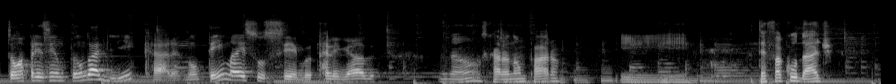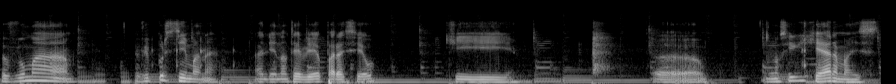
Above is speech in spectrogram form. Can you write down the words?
estão apresentando ali, cara. Não tem mais sossego, tá ligado? Não, os caras não param. E até faculdade. Eu vi uma. Eu vi por cima, né? Ali na TV apareceu que. Uh, não sei o que, que era, mas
